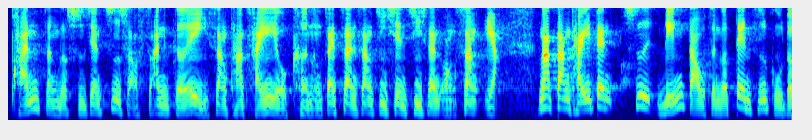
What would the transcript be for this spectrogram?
盘整的时间至少三个月以上，它才有可能再站上季线，季线往上扬。那当台积电是领导整个电子股的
